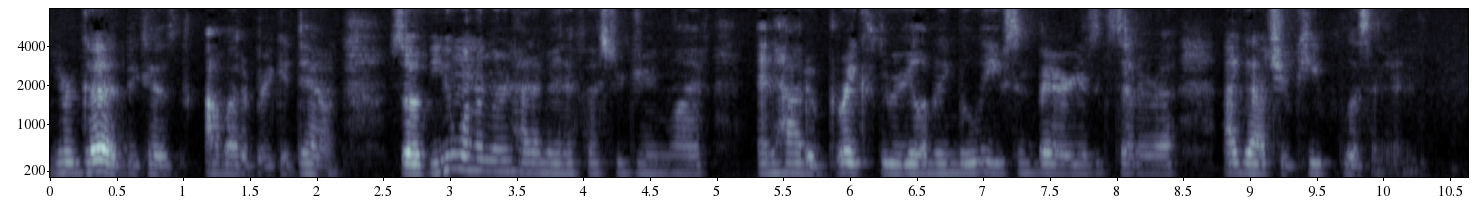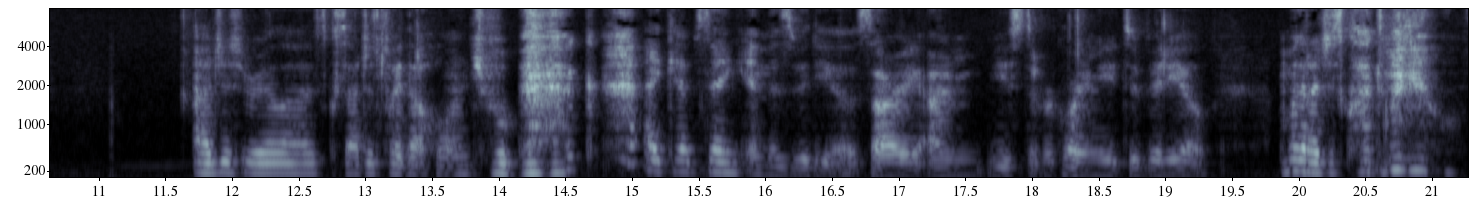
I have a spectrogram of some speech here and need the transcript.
you're good because I'm about to break it down. So if you want to learn how to manifest your dream life and how to break through your limiting beliefs and barriers, etc., I got you. Keep listening. I just realized because I just played that whole intro back. I kept saying in this video. Sorry, I'm used to recording a YouTube video. Oh my god, I just clacked my nails.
